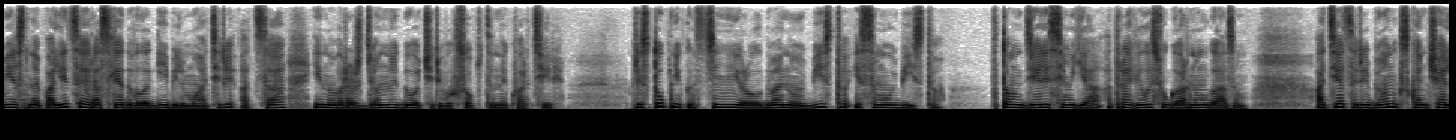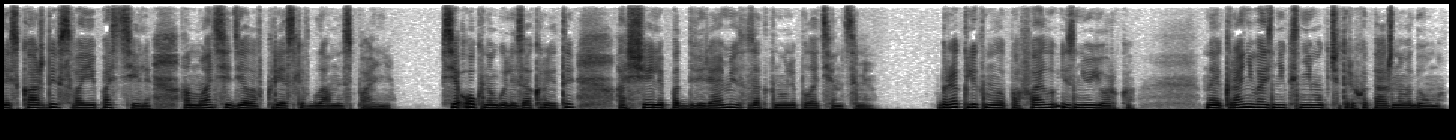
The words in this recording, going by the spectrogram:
Местная полиция расследовала гибель матери, отца и новорожденной дочери в их собственной квартире. Преступник инсценировал двойное убийство и самоубийство. В том деле семья отравилась угарным газом. Отец и ребенок скончались каждый в своей постели, а мать сидела в кресле в главной спальне. Все окна были закрыты, а щели под дверями заткнули полотенцами. Брэк кликнула по файлу из Нью-Йорка. На экране возник снимок четырехэтажного дома.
